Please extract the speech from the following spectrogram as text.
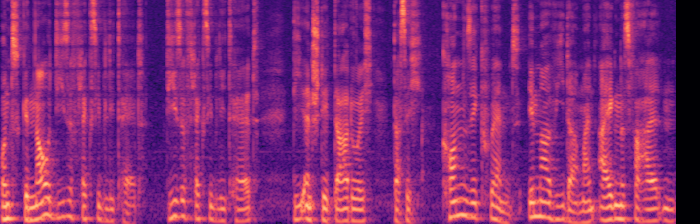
Und genau diese Flexibilität, diese Flexibilität, die entsteht dadurch, dass ich konsequent immer wieder mein eigenes Verhalten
